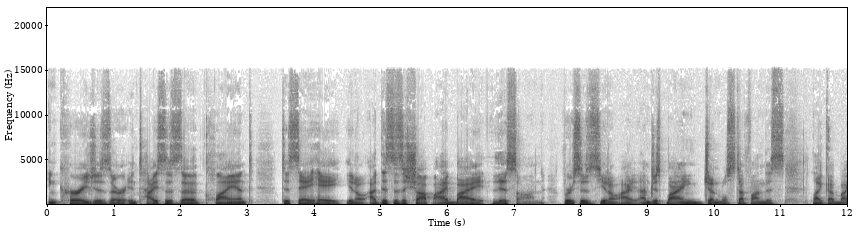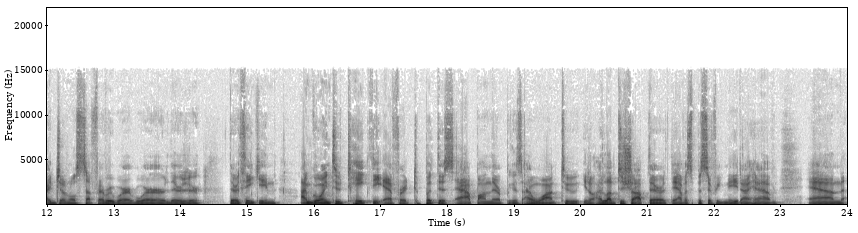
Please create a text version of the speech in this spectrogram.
encourages or entices a client to say, "Hey, you know, I, this is a shop I buy this on," versus you know, I I'm just buying general stuff on this, like I buy general stuff everywhere. Where they're they're thinking, I'm going to take the effort to put this app on there because I want to, you know, I love to shop there. They have a specific need I have, and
